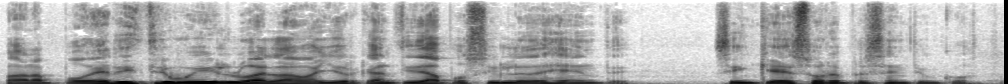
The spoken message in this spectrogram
para poder distribuirlo a la mayor cantidad posible de gente sin que eso represente un costo.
